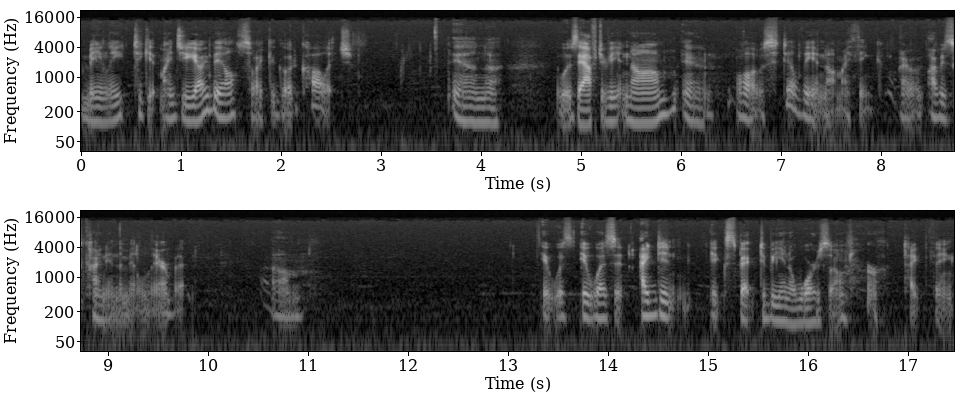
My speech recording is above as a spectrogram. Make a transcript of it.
mainly to get my GI Bill so I could go to college. And uh, it was after Vietnam, and well, it was still Vietnam, I think. I, I was kind of in the middle there, but um, it was it wasn't. I didn't expect to be in a war zone or type thing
